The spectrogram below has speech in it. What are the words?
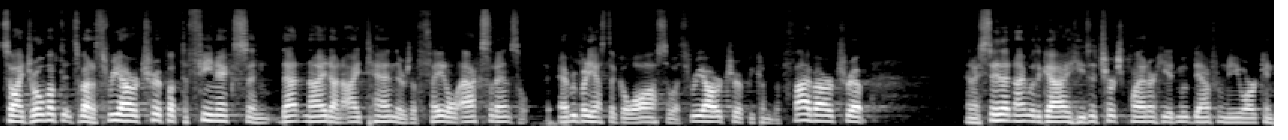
So I drove up, to, it's about a three hour trip up to Phoenix, and that night on I 10, there's a fatal accident, so everybody has to go off. So a three hour trip becomes a five hour trip. And I stay that night with a guy, he's a church planter, he had moved down from New York, and,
